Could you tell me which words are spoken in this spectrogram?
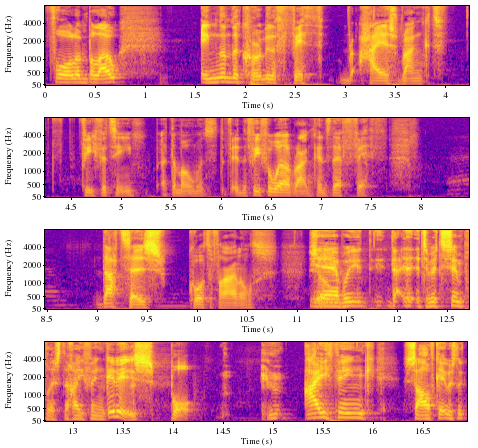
falling below. England are currently the fifth highest ranked FIFA team at the moment. In the FIFA World Rankings, they're fifth. That says quarterfinals. So yeah, but it, it's a bit simplistic, I think. it is, but I think Southgate was the,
